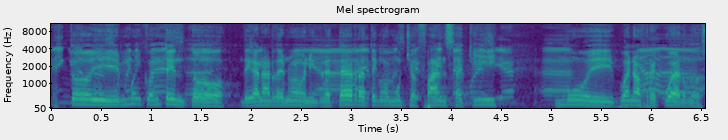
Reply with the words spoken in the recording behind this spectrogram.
Estoy muy contento de ganar de nuevo en Inglaterra. Tengo muchos fans aquí muy buenos recuerdos.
